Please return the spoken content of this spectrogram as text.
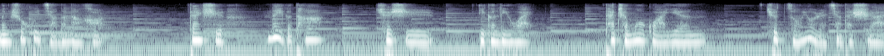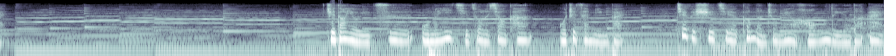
能说会讲的男孩。但是那个他却是一个例外，他沉默寡言，却总有人向他示爱。直到有一次我们一起做了校刊，我这才明白，这个世界根本就没有毫无理由的爱。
